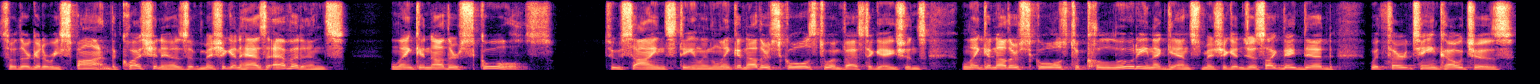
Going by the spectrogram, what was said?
so they're going to respond. The question is if Michigan has evidence linking other schools to sign stealing, linking other schools to investigations, linking other schools to colluding against Michigan, just like they did with 13 coaches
